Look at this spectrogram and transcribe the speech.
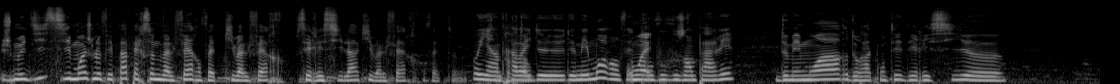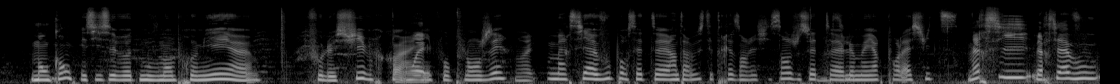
je me dis, si moi je le fais pas, personne va le faire en fait. Qui va le faire? Ces récits-là, qui va le faire en fait? Oui, il y a un important. travail de, de mémoire en fait Ouais. dont vous vous emparez. De mémoire, de raconter des récits euh, manquants. Et si c'est votre mouvement premier, il faut le suivre, quoi. Ouais. Il faut plonger. Ouais. Merci à vous pour cette euh, interview, c'était très enrichissant. Je vous souhaite euh, Merci. le meilleur pour la suite. Merci, merci à vous.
